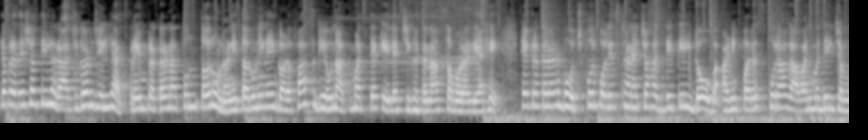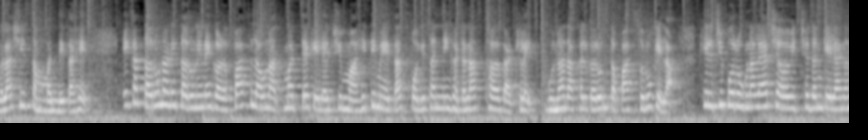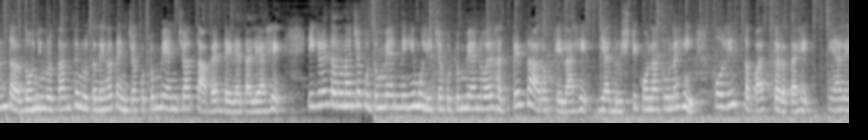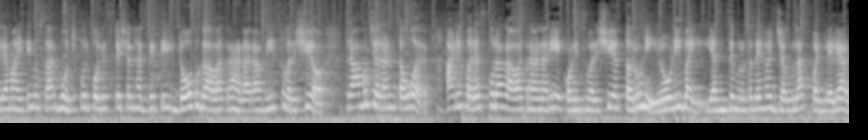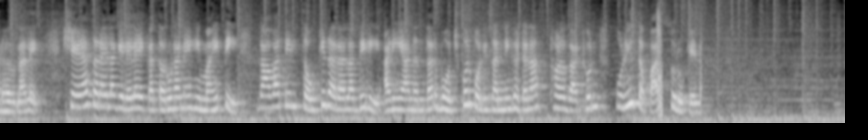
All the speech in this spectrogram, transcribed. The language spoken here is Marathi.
त्या प्रदेशातील राजगड जिल्ह्यात प्रेम प्रकरणातून तरुण आणि तरुणीने गळफास घेऊन आत्महत्या केल्याची घटना समोर आली आहे. हे प्रकरण भोजपूर पोलीस ठाण्याच्या हद्दीतील डोब आणि परसपुरा गावांमधील जंगलाशी संबंधित आहे. एका तरुण आणि तरुणीने गळफास लावून आत्महत्या केल्याची माहिती मिळताच पोलिसांनी घटनास्थळ गाठले. गुन्हा दाखल करून तपास सुरू केला. खिलचीपूर रुग्णालयात शवविच्छेदन केल्यानंतर दोन्ही मृतांचे मृतदेह त्यांच्या कुटुंबियांच्या ताब्यात देण्यात आले आहे. इकडे तरुणाच्या कुटुंबियांनीही मुलीच्या कुटुंबियांवर हत्येचा आरोप केला आहे. या दृष्टिकोनातूनही पोलीस तपास करत आहे. मिळालेल्या माहितीनुसार भोजपूर पोलीस स्टेशन हद्दीतील डोब गावात राहणारा वीस वर्षीय रामचरण तवर आणि परसपुरा गावात राहणारी एकोणीस वर्षीय तरुणी रोडीबाई यांचे मृतदेह जंगलात पडलेले आढळून आले. शेळ्या चरायला गेलेल्या एका तरुणाने ही माहिती गावातील चौकीदाराला दिली आणि यानंतर भोजपूर पोलिसांनी घटनास्थळ गाठून पुढील तपास सुरू केला.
